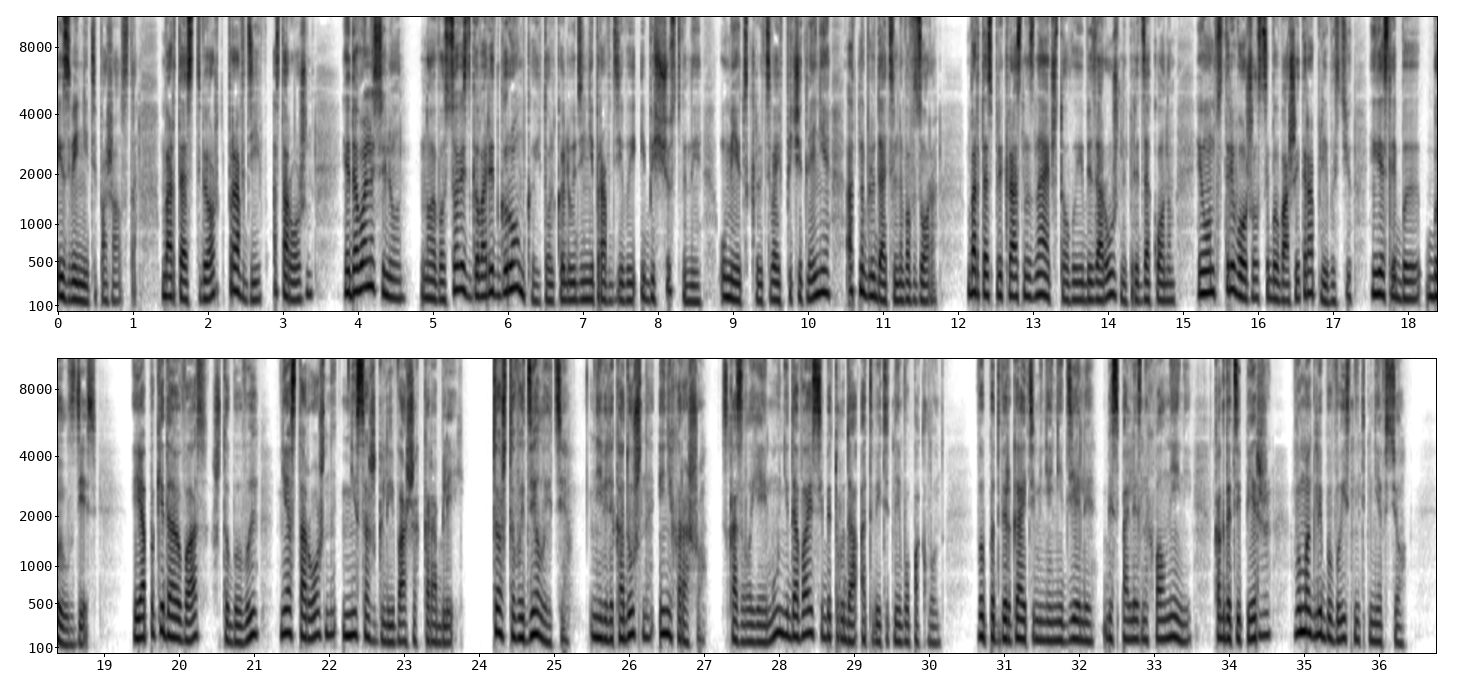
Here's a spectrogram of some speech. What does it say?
Извините, пожалуйста. Бартес тверд, правдив, осторожен и довольно силен, но его совесть говорит громко, и только люди неправдивые и бесчувственные умеют скрыть свои впечатления от наблюдательного взора. Бартес прекрасно знает, что вы безоружны перед законом, и он встревожился бы вашей торопливостью, если бы был здесь. Я покидаю вас, чтобы вы неосторожно не сожгли ваших кораблей. То, что вы делаете, невеликодушно и нехорошо, сказала я ему, не давая себе труда ответить на его поклон. Вы подвергаете меня неделе бесполезных волнений, когда теперь же вы могли бы выяснить мне все.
